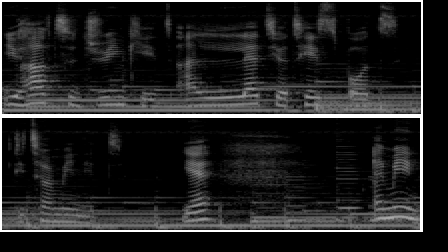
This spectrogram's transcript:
you have to drink it and let your taste buds determine it. Yeah? I mean,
